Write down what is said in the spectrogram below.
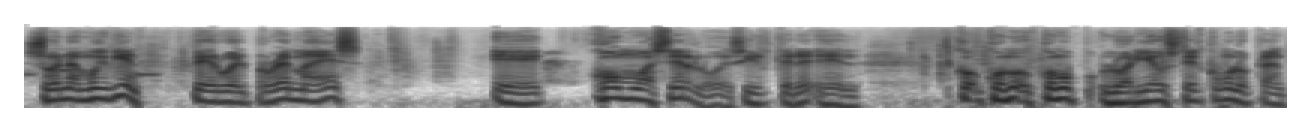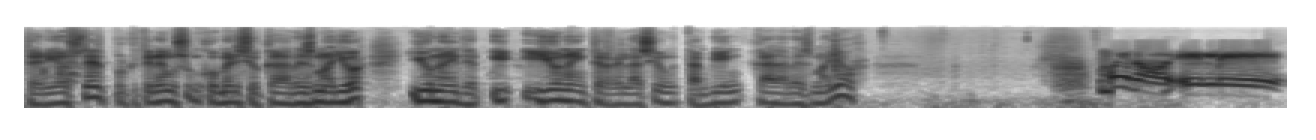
Suena muy bien, pero el problema es eh, cómo hacerlo, es decir, el, ¿Cómo, ¿Cómo, lo haría usted? ¿Cómo lo plantearía usted? Porque tenemos un comercio cada vez mayor y una, y, una interrelación también cada vez mayor. Bueno, el, eh,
